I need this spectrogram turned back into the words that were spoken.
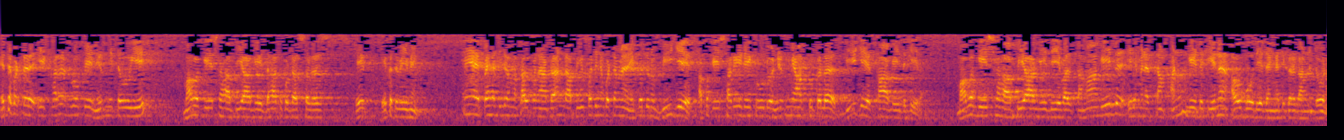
එතකොට ඒ කලර රූපේ නිර්මිත වූයේ මවගේ සහ පියාගේ ධාතු කොටස් වල එකතු වීමෙන්. මේ පැහැදිලිවම කල්පනා කරන්න අපි උපදිනකොටම එකදුණු බීජය අපගේ ශරීරයේ කෝඩුව නිර්මාණය කළ බීජය කාගේද කියලා. මවගේ සහ පියාගේ දේවල් තමාගේද එහෙම නැත්නම් අනුන්ගේද කියන අවබෝධය දැන් ඇති කර ගන්නට ඕන.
